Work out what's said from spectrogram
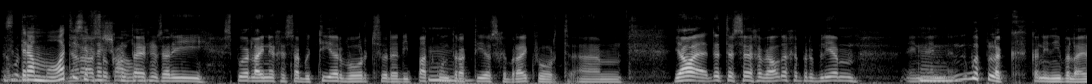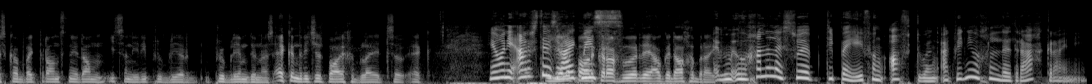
Dis 'n dramatiese verskil. Daar is ook aantuigings dat die spoorlyne gesaboteer word sodat die padkontrakteurs mm. gebruik word. Ehm um, ja, dit is 'n geweldige probleem en mm. en, en hopelik kan die nuwe leierskap by Transnet dan iets aan hierdie probleem probleem doen. As ek in Richards Bay gebly het, sou ek Ja, en die ergste is ryk mense kragwoorde elke dag gebruik. Het. Hoe gaan hulle so 'n tipe heffing afdwing? Ek weet nie hoe hulle dit regkry nie.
